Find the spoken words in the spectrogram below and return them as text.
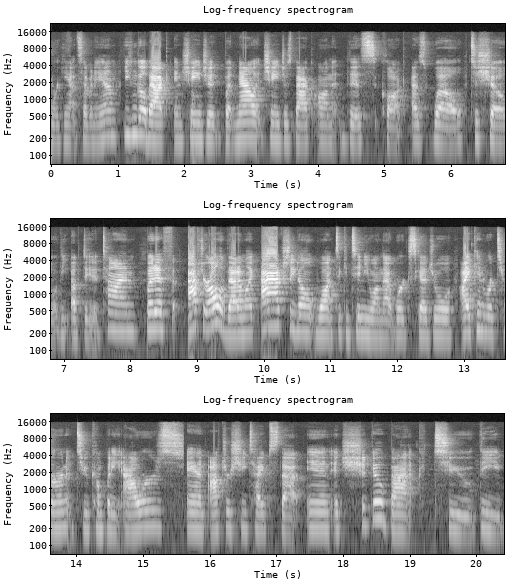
working at 7 a.m., you can go back and change it. But now it changes back on this clock as well to show the updated time. But if after all of that, I'm like, I actually don't want to continue on that work schedule, I can return to company hours and after she types that in, it should go back to the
